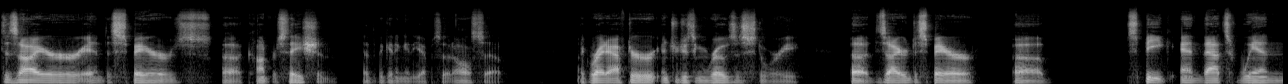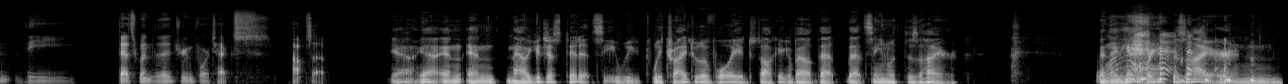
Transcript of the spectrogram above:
desire and despair's uh, conversation at the beginning of the episode. Also, like right after introducing Rose's story, uh, desire and despair uh, speak, and that's when the that's when the Dream Vortex pops up. Yeah, yeah, and and now you just did it. See, we we tried to avoid talking about that that scene with desire, and then you had to bring up desire, and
